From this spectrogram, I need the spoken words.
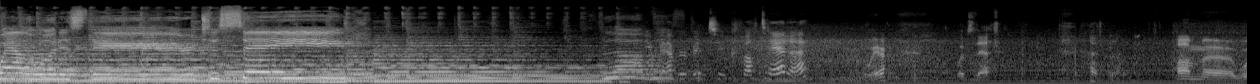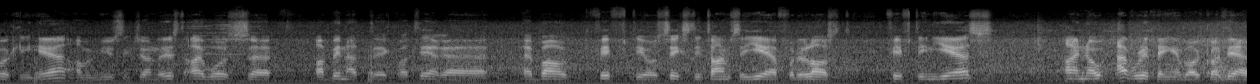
Well, what is there to say? Have you ever been to Kvarteret? Where? What's that? I'm uh, working here. I'm a music journalist. I was, uh, I've been at the Quarter uh, about 50 or 60 times a year for the last 15 years. I know everything about Quarter,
